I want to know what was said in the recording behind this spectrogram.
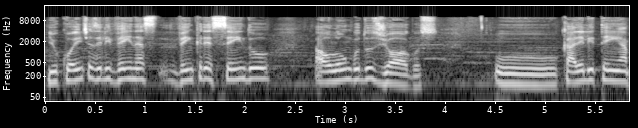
E o Corinthians ele vem, nessa, vem crescendo ao longo dos jogos. O cara ele tem a,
